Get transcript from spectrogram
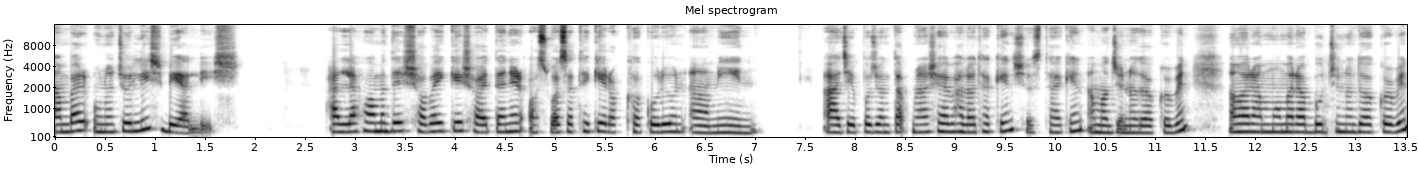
নাম্বার উনচল্লিশ, বিয়াল্লিশ। আল্লাহ আমাদের সবাইকে শয়তানের অশ্বাসা থেকে রক্ষা করুন, আমিন। আজ এ পর্যন্ত আপনারা সবাই ভালো থাকেন, সুস্থ থাকেন, আমার জন্য দোয়া করবেন, আমার আম্মু, আমার আব্বুর জন্য দোয়া করবেন,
